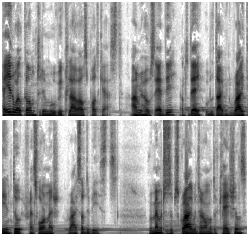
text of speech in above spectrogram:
Hey and welcome to the Movie Clubhouse podcast. I'm your host Eddie, and today we'll be diving right into Transformers Rise of the Beasts. Remember to subscribe and turn on notifications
